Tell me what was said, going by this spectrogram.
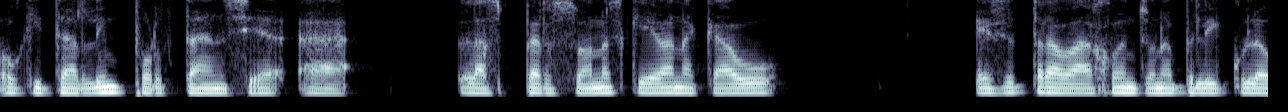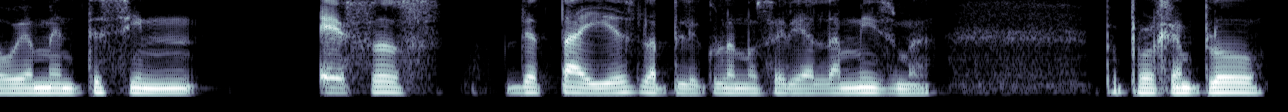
o quitarle importancia a las personas que llevan a cabo ese trabajo entre una película. Obviamente, sin esos detalles, la película no sería la misma. Pero, por ejemplo,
